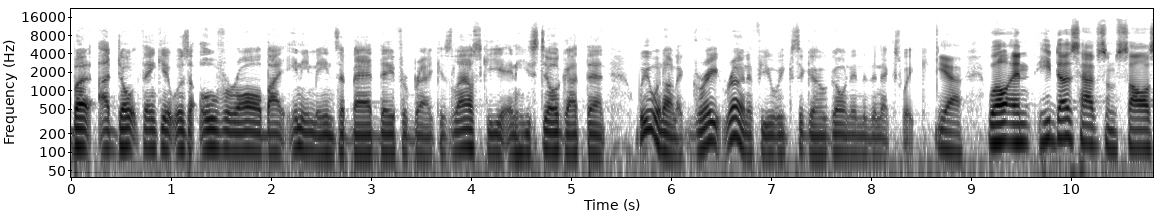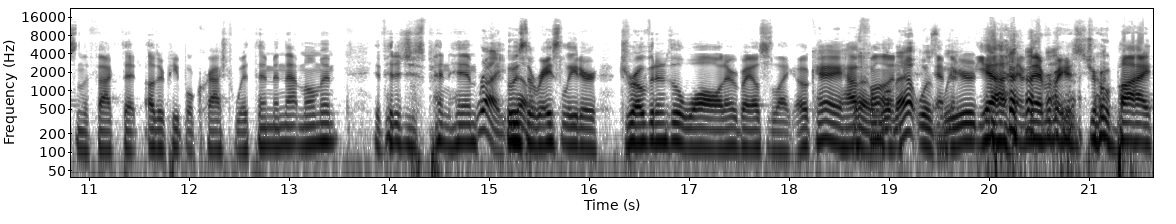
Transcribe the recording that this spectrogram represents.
But I don't think it was overall by any means a bad day for Brad Keselowski, and he still got that. We went on a great run a few weeks ago, going into the next week. Yeah. Well, and he does have some solace in the fact that other people crashed with him in that moment. If it had just been him, Right, who was no. the race leader, drove it into the wall, and everybody else is like, "Okay, have Well, well, fun." that was And weird. yeah, and everybody just drove by,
